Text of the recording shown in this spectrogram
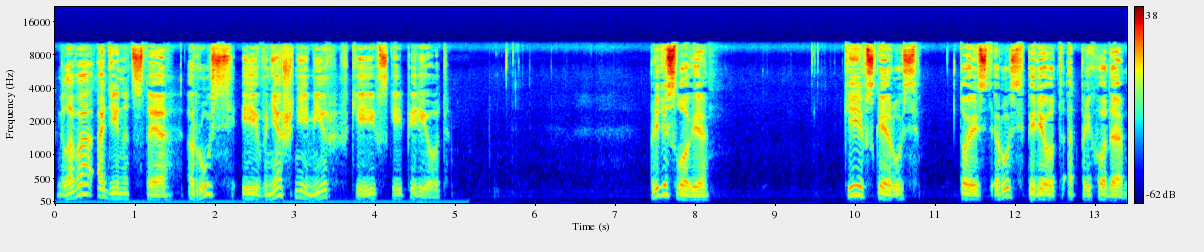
Глава 11. Русь и внешний мир в киевский период. Предисловие. Киевская Русь то есть Русь в период от прихода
